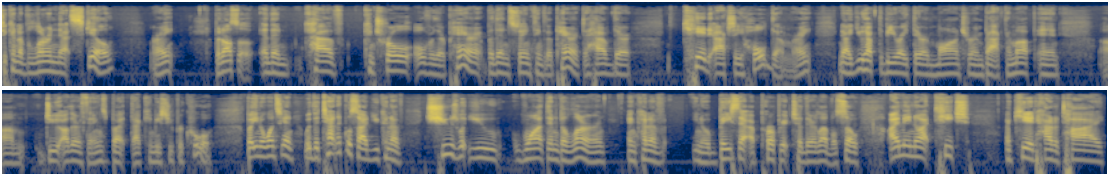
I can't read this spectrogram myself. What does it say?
to kind of learn that skill, right? But also, and then have control over their parent, but then same thing for the parent to have their kid actually hold them, right? Now you have to be right there and monitor and back them up and um, do other things, but that can be super cool. But you know, once again, with the technical side, you kind of choose what you want them to learn and kind of you know base that appropriate to their level. So I may not teach a kid how to tie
